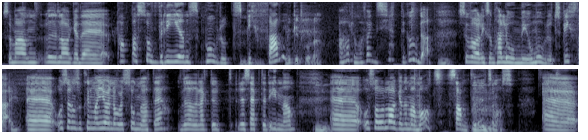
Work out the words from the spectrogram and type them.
Så man, vi lagade pappa Sovrens morotsbiffar. mycket goda. Ja, de var faktiskt jättegoda. Mm. Så det var liksom halloumi och morotsbiffar. Eh, och sen så kunde man göra något Zoom-möte. Vi hade lagt ut receptet innan. Mm. Eh, och så lagade man mat samtidigt Mm. som oss. Eh,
